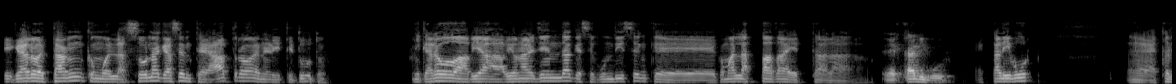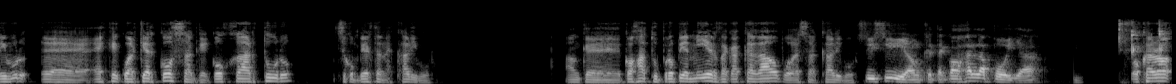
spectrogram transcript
Y claro, están como en la zona que hacen teatro en el instituto. Y claro, había, había una leyenda que según dicen que, ¿cómo es la espada esta? La... Excalibur. Excalibur. Eh, Excalibur eh, es que cualquier cosa que coja Arturo se convierte en Excalibur. Aunque cojas tu propia mierda que has cagado, pues eso es Excalibur. Sí, sí, aunque te cojas la polla. Pues claro,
